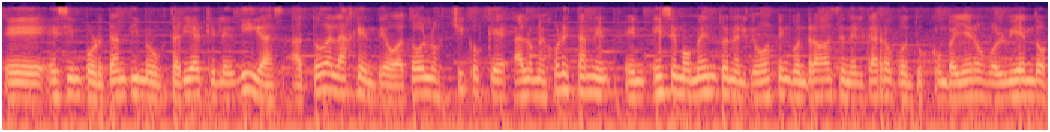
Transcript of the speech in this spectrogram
eh, es importante y me gustaría que le digas a toda la gente o a todos los chicos que a lo mejor están en, en ese momento en el que vos te encontrabas en el carro con tus compañeros volviendo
